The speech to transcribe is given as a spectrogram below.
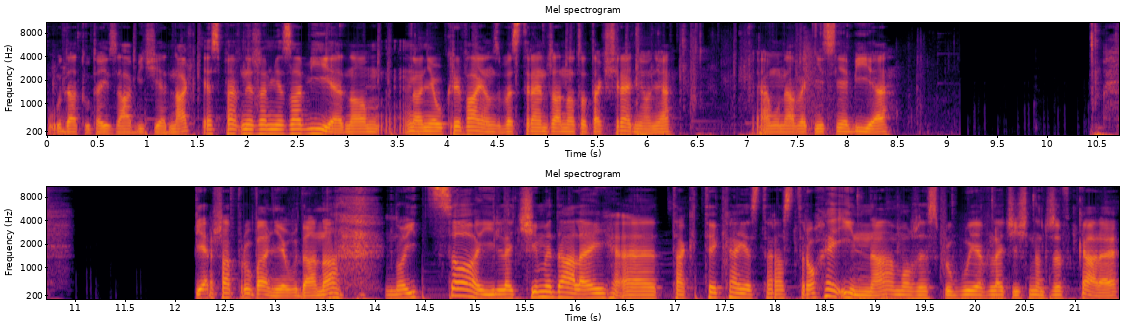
uda tutaj zabić jednak. Jest pewny, że mnie zabije, no, no nie ukrywając, bez no to tak średnio, nie? Ja mu nawet nic nie biję. Pierwsza próba nieudana. No i co? I lecimy dalej. E, taktyka jest teraz trochę inna. Może spróbuję wlecieć na drzewkarę.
